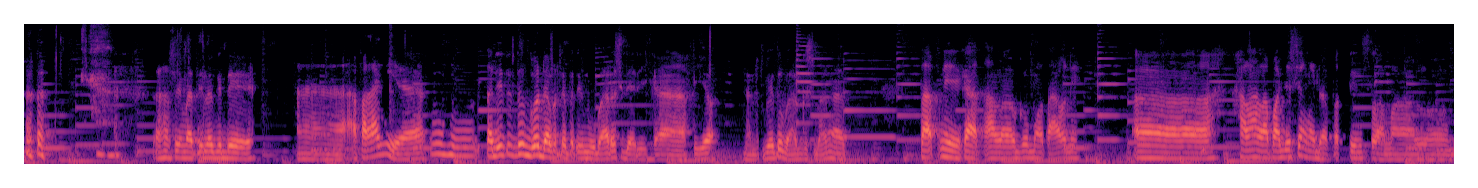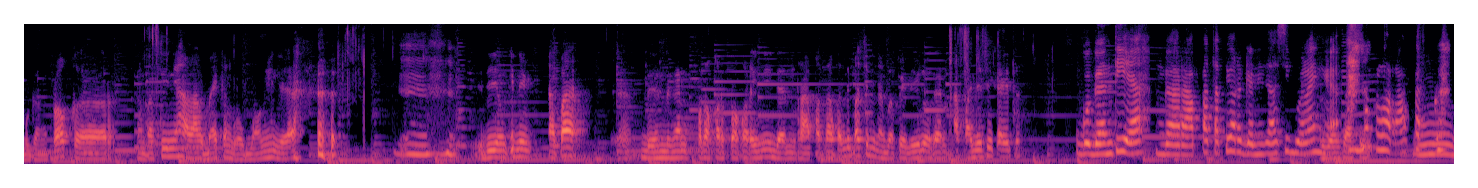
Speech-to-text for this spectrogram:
Rasa simpati lo gede. Nah, apalagi ya? Mhm. Tadi itu tuh gue dapet dapet ilmu baru sih dari Kak Vio dan menurut gue itu bagus banget. Tapi nih kak, kalau gue mau tahu nih, eh hal-hal apa aja sih yang lo dapetin selama lo megang proker? Yang pasti ini hal-hal baik yang gue omongin ya. Mm. Jadi mungkin nih, apa eh, dengan proker-proker ini dan rapat-rapat ini pasti menambah value lo kan? Apa aja sih kak itu? gue ganti ya nggak rapat tapi organisasi boleh nggak Organisasi. kalau rapat gue Hmm,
